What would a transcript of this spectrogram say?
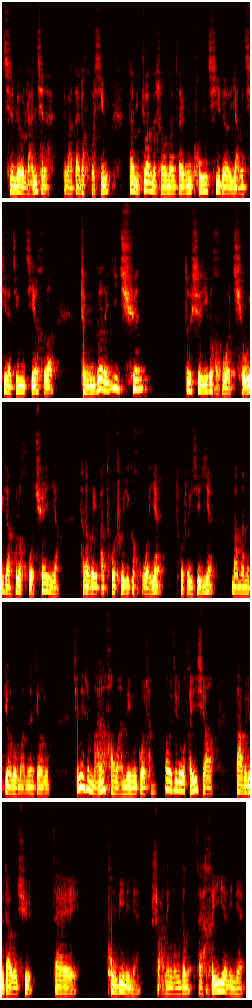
其实没有燃起来，对吧？带着火星。当你转的时候呢，在跟空气的氧气呢进行结合，整个的一圈都是一个火球一样或者火圈一样，它的尾巴拖出一个火焰，拖出一些焰，慢慢的掉落，慢慢的掉落。其实那是蛮好玩的一个过程。那我记得我很小，爸爸就带我去在空地里面耍那个龙灯，在黑夜里面，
